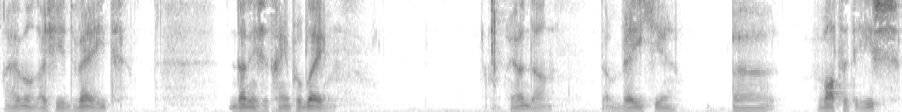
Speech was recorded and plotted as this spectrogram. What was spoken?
Want als je het weet, dan is het geen probleem. Ja, dan, dan weet je uh, wat het is.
